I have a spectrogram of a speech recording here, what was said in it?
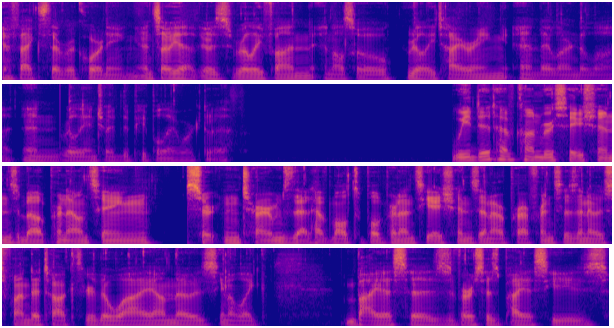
affects the recording. And so, yeah, it was really fun and also really tiring. And I learned a lot and really enjoyed the people I worked with. We did have conversations about pronouncing certain terms that have multiple pronunciations and our preferences. And it was fun to talk through the why on those, you know, like biases versus biases,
